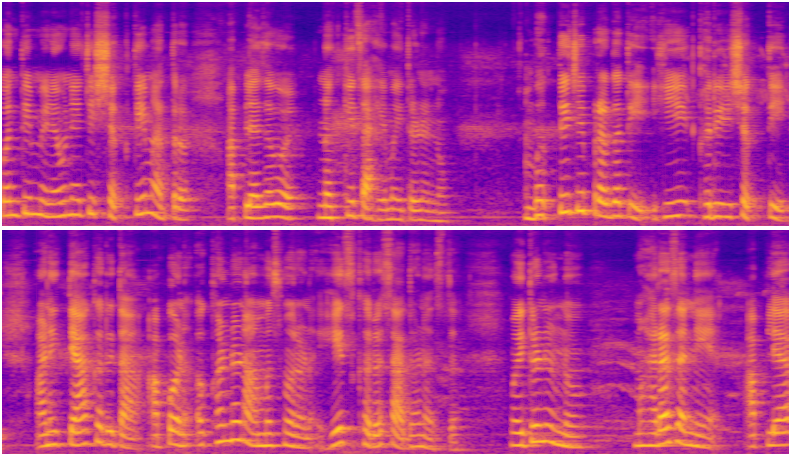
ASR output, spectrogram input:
पण ती मिळवण्याची शक्ती मात्र आपल्याजवळ नक्कीच आहे मैत्रिणींनो. भक्तीची प्रगती ही खरी शक्ती आणि त्याकरिता आपण अखंड नामस्मरण हेच खरं साधन असतं. मैत्रिणींनो महाराजांनी आपल्या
